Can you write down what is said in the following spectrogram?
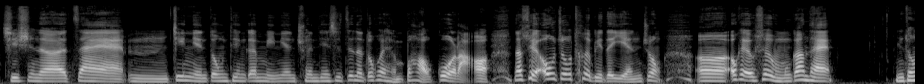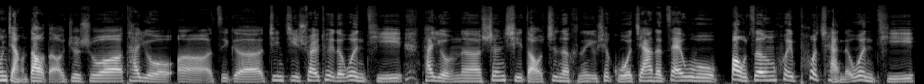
其实呢，在嗯今年冬天跟明年春天是真的都会很不好过了哦。那所以欧洲特别的严重。呃，OK，所以我们刚才。你总讲到的，就是说它有呃这个经济衰退的问题，它有呢升息导致呢可能有些国家的债务暴增会破产的问题，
